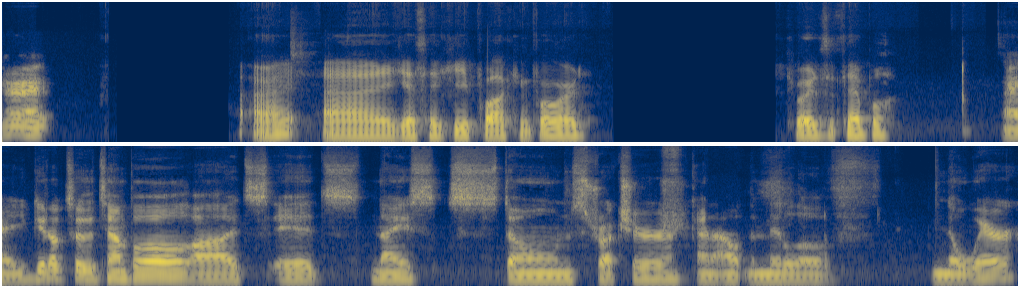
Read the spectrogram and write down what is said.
All right. All right. I guess I keep walking forward towards the temple. All right, you get up to the temple. Uh, it's it's nice stone structure, kind of out in the middle of nowhere.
